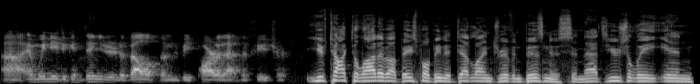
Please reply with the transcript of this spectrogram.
Uh, and we need to continue to develop them to be part of that in the future. You've talked a lot about baseball being a deadline driven business, and that's usually in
